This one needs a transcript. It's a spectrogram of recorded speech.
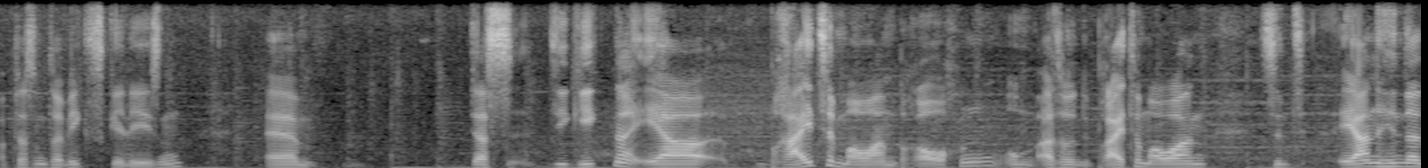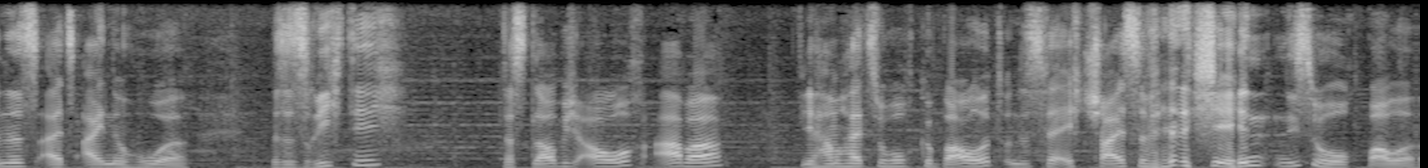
Hab das unterwegs gelesen. Ähm, dass die Gegner eher breite Mauern brauchen. Um, also die breite Mauern sind eher ein Hindernis als eine hohe. Das ist richtig. Das glaube ich auch. Aber wir haben halt so hoch gebaut und es wäre echt scheiße, wenn ich hier hinten nicht so hoch baue.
